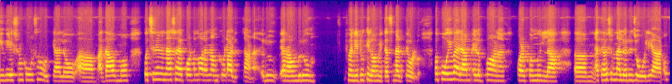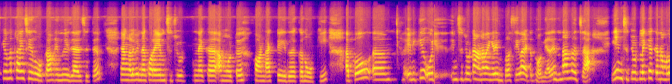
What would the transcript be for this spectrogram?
ഏവിയേഷൻ കോഴ്സ് നോക്കിയാലോ? അതാവുമ്പോ കൊച്ചിൻ ഇന്റർനാഷണൽ എയർപോർട്ട് എന്ന് പറയുന്നത് നമുക്ക് ഇവിടെ അടുത്താണ്. ഒരു അറൗണ്ട് ഒരു ട്വന്റി ടു കിലോമീറ്റേഴ്സിന്റെ അടുത്തേ ഉള്ളൂ. അപ്പൊ പോയി വരാം എളുപ്പമാണ് കുഴപ്പമൊന്നുമില്ല. അത്യാവശ്യം നല്ലൊരു ജോലിയാണ്. ഓക്കെ ഒന്ന് ട്രൈ ചെയ്ത് നോക്കാം എന്ന് വിചാരിച്ചിട്ട് ഞങ്ങൾ പിന്നെ കുറെ ഇൻസ്റ്റിറ്റ്യൂട്ടിനൊക്കെ അങ്ങോട്ട് കോണ്ടാക്ട് ചെയ്തൊക്കെ നോക്കി. അപ്പോ എനിക്ക് ഒരു ഇൻസ്റ്റിറ്റ്യൂട്ടാണ് ഭയങ്കര ഇമ്പ്രസീവ് ആയിട്ട് തോന്നി. അത് എന്താന്ന് വെച്ചാൽ ഈ ഇൻസ്റ്റിറ്റ്യൂട്ടിലേക്കൊക്കെ നമ്മൾ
